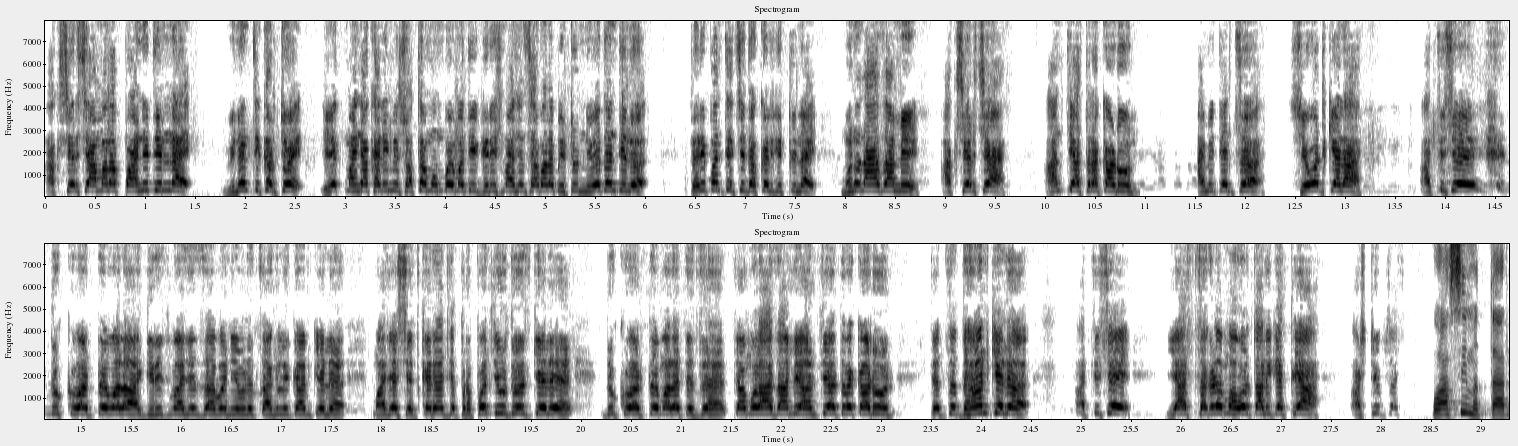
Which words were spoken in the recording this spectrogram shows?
अक्षरशः आम्हाला पाणी दिलं नाही. विनंती करतोय एक महिन्याखाली मी स्वतः मुंबईमध्ये गिरीश महाजन साहेबाला भेटून निवेदन दिलं तरी पण त्याची दखल घेतली नाही. म्हणून आज आम्ही अक्षरशः अंत्ययात्रा काढून आम्ही त्यांचं शेवट केला. अतिशय दुःख वाटतं मला. गिरीश महाजन साहेबांनी एवढं चांगलं काम केलं. माझ्या शेतकऱ्याचे प्रपंच उद्ध्वस्त केले. दुःख वाटतं मला त्याचं. त्यामुळं आज आम्ही अंत्ययात्रा काढून त्यांचं दहन केलं. अतिशय या सगळ्या माहोळ तालुक्यातल्या अष्टविपसा वासी मत्तार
